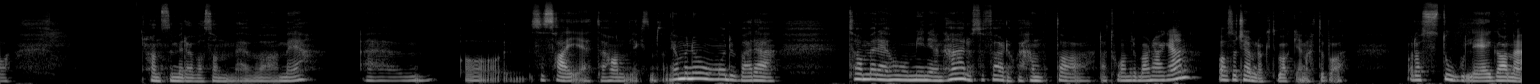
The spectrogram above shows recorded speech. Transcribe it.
og han som jeg da var sammen med, var med. Um, og så sa jeg til han liksom sånn Ja, men nå må du bare ta med deg hun minien her, og så får dere hente de to andre i barnehagen, og så kommer dere tilbake igjen etterpå. Og da sto legene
